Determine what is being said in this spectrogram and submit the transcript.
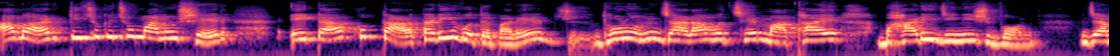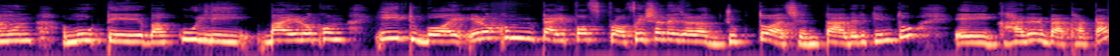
আবার কিছু কিছু মানুষের এটা খুব তাড়াতাড়ি হতে পারে। ধরুন যারা হচ্ছে মাথায় ভারী জিনিস বন যেমন মুটে বা কুলি বা এরকম ইট বয় এরকম টাইপ অফ প্রফেশনে যারা যুক্ত আছেন, তাদের কিন্তু এই ঘাড়ের ব্যথাটা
